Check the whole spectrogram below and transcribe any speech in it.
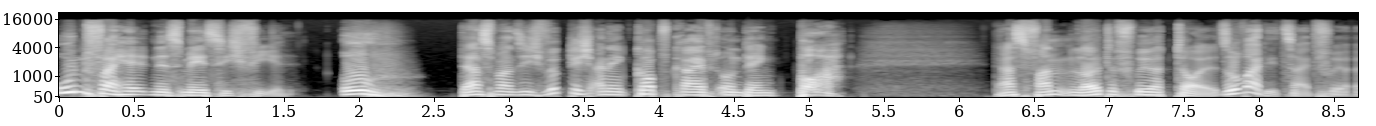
unverhältnismäßig viel. Uh, dass man sich wirklich an den Kopf greift und denkt, boah, das fanden Leute früher toll. So war die Zeit früher.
